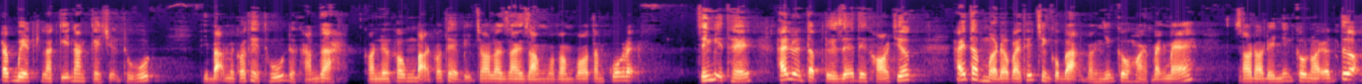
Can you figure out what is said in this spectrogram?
đặc biệt là kỹ năng kể chuyện thu hút, thì bạn mới có thể thu hút được khán giả. Còn nếu không, bạn có thể bị cho là dài dòng và vòng vo tam quốc đấy. Chính vì thế, hãy luyện tập từ dễ tới khó trước. Hãy tập mở đầu bài thuyết trình của bạn bằng những câu hỏi mạnh mẽ, sau đó đến những câu nói ấn tượng,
